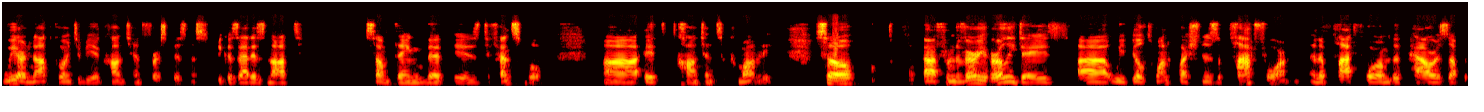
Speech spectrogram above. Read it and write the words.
we are not going to be a content first business because that is not something that is defensible. Uh, it's content's a commodity. So uh, from the very early days, uh, we built one question as a platform and a platform that powers up a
